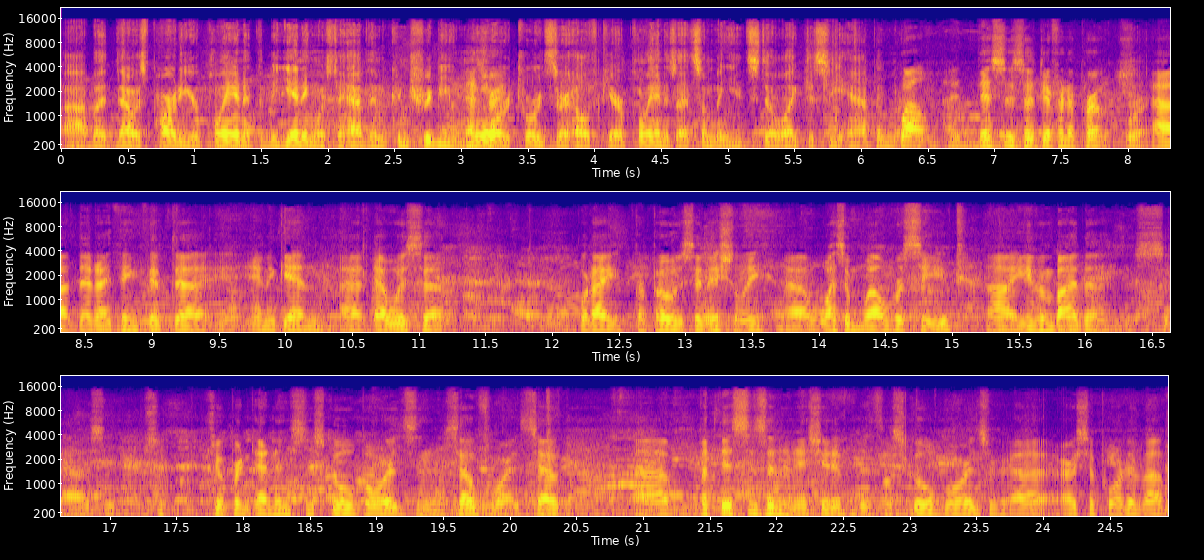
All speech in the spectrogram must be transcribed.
uh, but that was part of your plan at the beginning was to have them contribute That's more right. towards their health care plan. Is that something you'd still like to see happen? Well, uh, this is a different approach Right. uh, that I think that, uh, and again, uh, that was uh, what I proposed initially uh, wasn't well received, uh, even by the uh, su- superintendents and school boards and so forth. So, uh, but this is an initiative that the school boards uh, are supportive of,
